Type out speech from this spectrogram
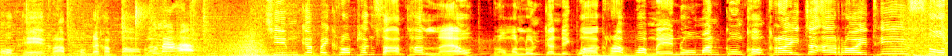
โอเคครับ ผมได้คำตอบขอบแล้วคุณมากครับชิมกันไปครบทั้ง 3 ท่านแล้ว เรามาลุ้นกันดีกว่าครับว่าเมนูมันกุ้งของใครจะอร่อยที่สุด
